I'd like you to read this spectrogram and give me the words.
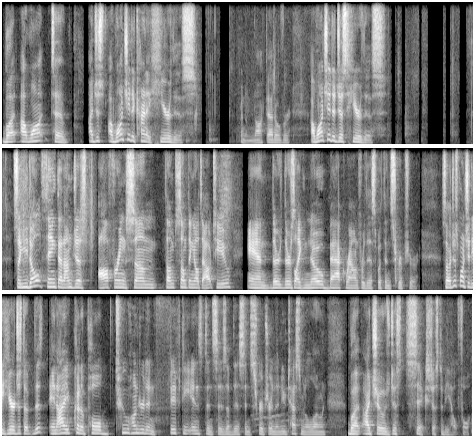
But I want to, I just, I want you to kind of hear this. I'm going to knock that over. I want you to just hear this. So you don't think that I'm just offering some something else out to you and there, there's like no background for this within scripture. So I just want you to hear just a this and I could have pulled 250 instances of this in scripture in the New Testament alone, but I chose just 6 just to be helpful.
